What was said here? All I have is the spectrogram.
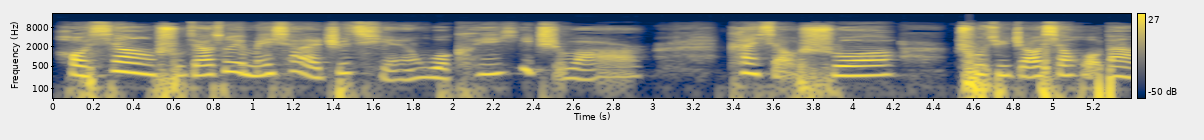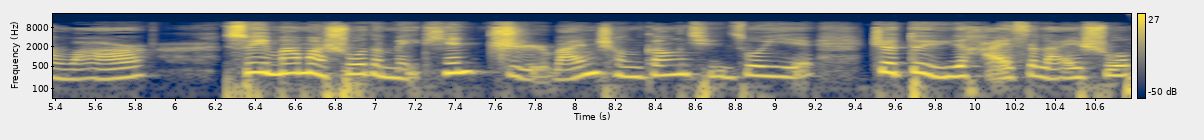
好像暑假作业没下来之前，我可以一直玩，看小说，出去找小伙伴玩。所以妈妈说的每天只完成钢琴作业，这对于孩子来说，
